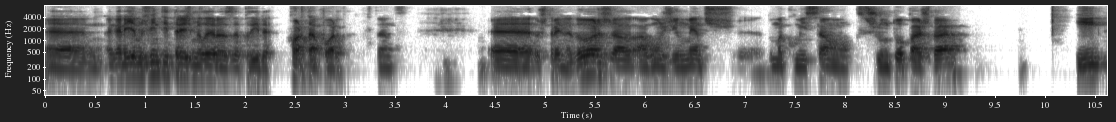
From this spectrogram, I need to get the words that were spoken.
Uh, angariamos 23 mil euros a pedir porta a porta. Portanto, uh, os treinadores, alguns elementos ah, de uma comissão que se juntou para ajudar. E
